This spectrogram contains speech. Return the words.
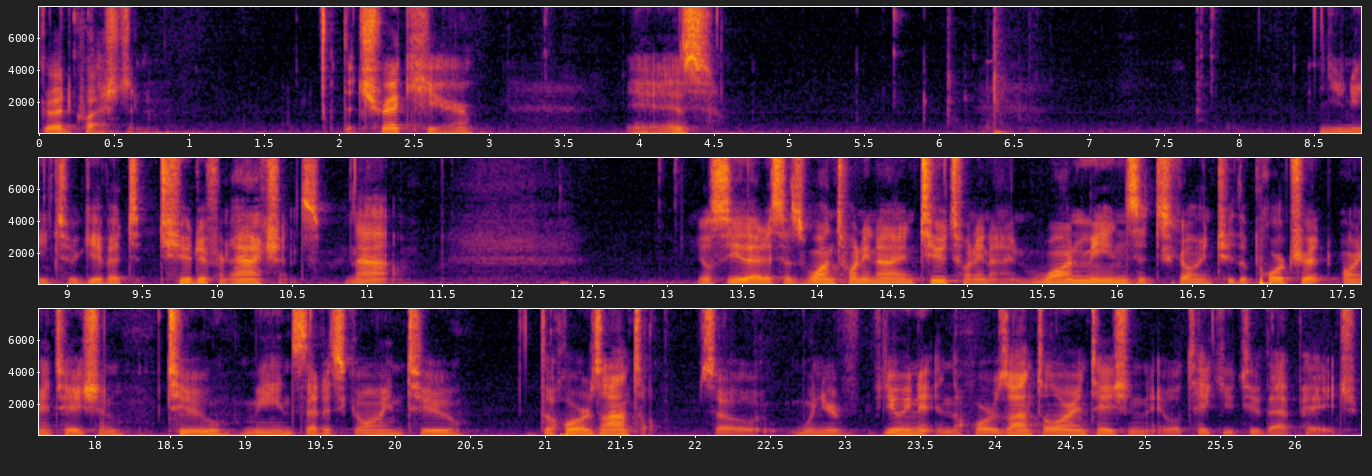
good question. The trick here is you need to give it two different actions. Now, you'll see that it says 129, 229. One means it's going to the portrait orientation. Two means that it's going to the horizontal. So when you're viewing it in the horizontal orientation, it will take you to that page.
